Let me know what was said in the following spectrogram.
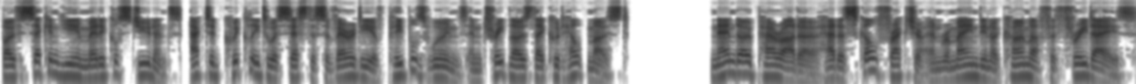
both second-year medical students, acted quickly to assess the severity of people's wounds and treat those they could help most. Nando Parrado had a skull fracture and remained in a coma for three days.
